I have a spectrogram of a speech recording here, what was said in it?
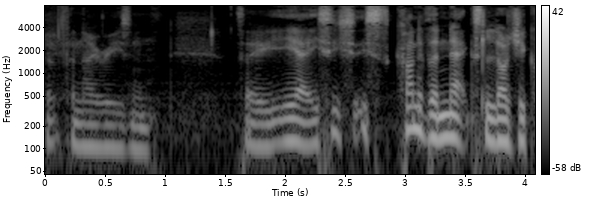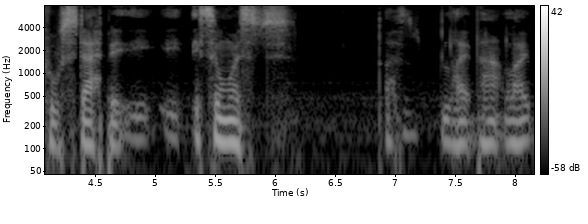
for, for no reason. So yeah, it's, it's, it's, kind of the next logical step. It, it, it's almost uh, like that, like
